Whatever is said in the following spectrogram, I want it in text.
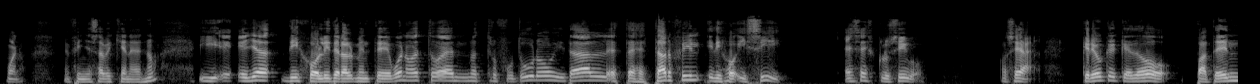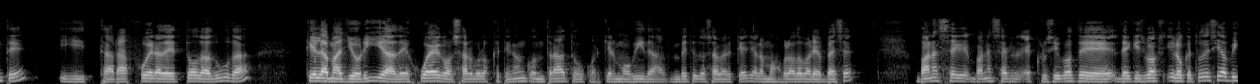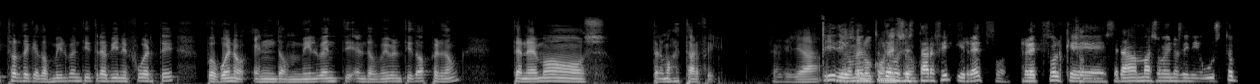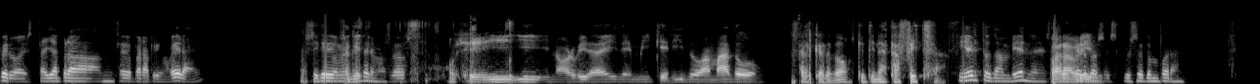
bueno, en fin, ya sabéis quién es, ¿no? Y e, ella dijo literalmente, bueno, esto es nuestro futuro y tal, este es Starfield, y dijo, y sí, es exclusivo. O sea, creo que quedó patente y estará fuera de toda duda que la mayoría de juegos, salvo los que tengan contrato o cualquier movida, vete a saber qué, ya lo hemos hablado varias veces, van a ser, van a ser exclusivos de, de, Xbox. Y lo que tú decías, Víctor, de que 2023 viene fuerte, pues bueno, en 2020, en 2022, perdón, tenemos, tenemos Starfield. O sea que ya, sí, digo, tenemos Starfield y Redfall. Redfall que será más o menos de mi gusto, pero está ya para, anunciado para primavera, ¿eh? Así que de momento tenemos dos. Oye, y, no olvidéis de mi querido amado Stalker 2, que tiene esta fecha. Cierto también, para abrir. exclusivo temporal.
